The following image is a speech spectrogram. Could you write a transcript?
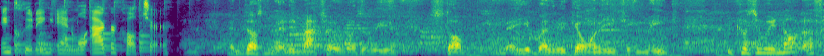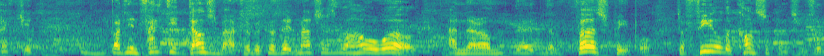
including animal agriculture. It doesn't really matter whether we stop, whether we go on eating meat, because we're not affected. But in fact, it does matter because it matters to the whole world. And there are the, the first people to feel the consequences, of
